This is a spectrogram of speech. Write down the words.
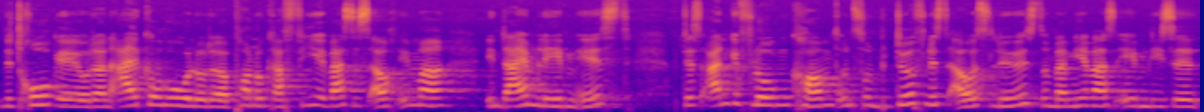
eine Droge oder ein Alkohol oder Pornografie, was es auch immer in deinem Leben ist, das angeflogen kommt und so ein Bedürfnis auslöst. Und bei mir war es eben diese,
